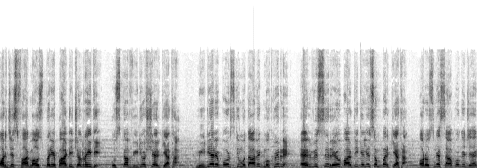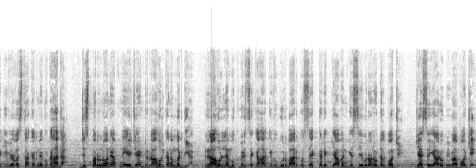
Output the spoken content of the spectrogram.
और जिस फार्म हाउस पर ये पार्टी चल रही थी, उसका वीडियो शेयर किया था। मीडिया रिपोर्ट्स के मुताबिक मुखबिर ने एलविस से रेव पार्टी के लिए संपर्क किया था और उसने सांपों के जहर की व्यवस्था करने को कहा था, जिस पर उन्होंने अपने एजेंट राहुल का नंबर दिया। राहुल ने मुखबिर से कहा कि वो गुरुवार को सेक्टर इक्यावन के सेबरॉन होटल पहुँचे। जैसे ही आरोपी वहाँ पहुँचे,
